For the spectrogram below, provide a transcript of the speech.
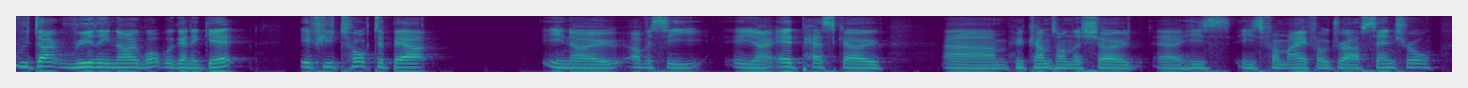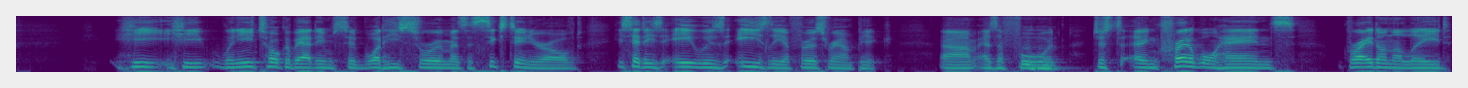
we don't really know what we're going to get. If you talked about, you know, obviously you know Ed Pascoe, um, who comes on the show. Uh, he's he's from AFL Draft Central. He he when you talk about him, said what he saw him as a 16 year old. He said he's, he was easily a first round pick um, as a forward. Mm-hmm. Just incredible hands, great on the lead.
